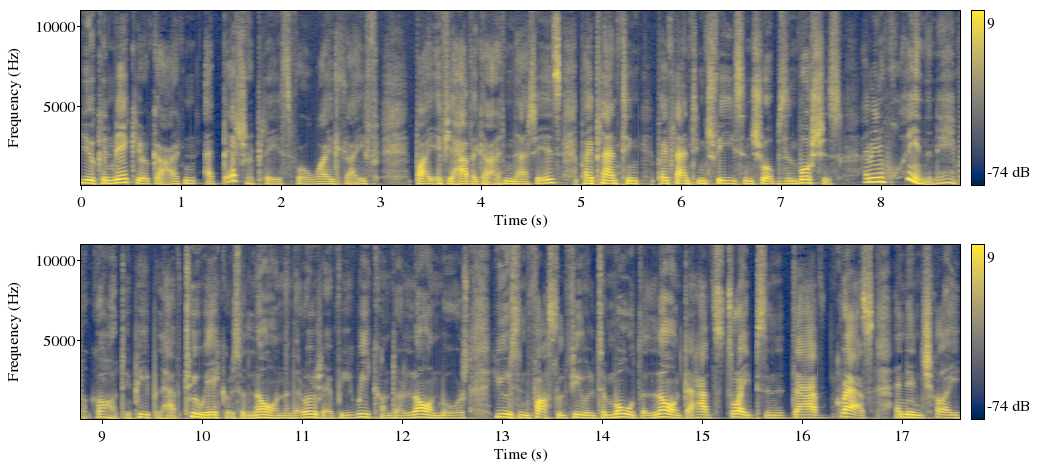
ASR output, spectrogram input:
you can make your garden a better place for wildlife by if you have a garden that is, by planting by planting trees and shrubs and bushes. I mean, why in the name of God do people have two acres of lawn and they're out every week on their lawnmowers using fossil fuel to mow the lawn, to have stripes in it, to have grass an inch high,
